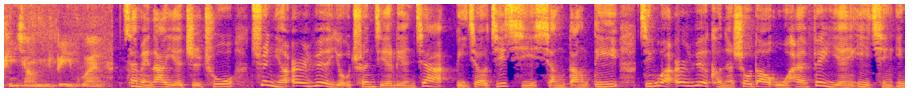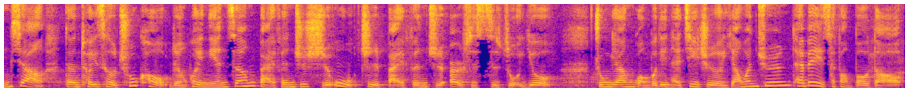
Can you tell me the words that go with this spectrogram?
偏向于悲观。蔡美娜也指出，去年二月有春节连假，比较基期相当低。尽管二月可能受到武汉肺炎疫情影响，但推测出口仍会年增百分之十五至百分之二十四左右。中央广播电台记者杨文君台北采访报道。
